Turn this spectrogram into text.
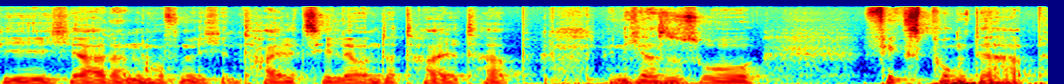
die ich ja dann hoffentlich in Teilziele unterteilt habe, wenn ich also so Fixpunkte habe,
